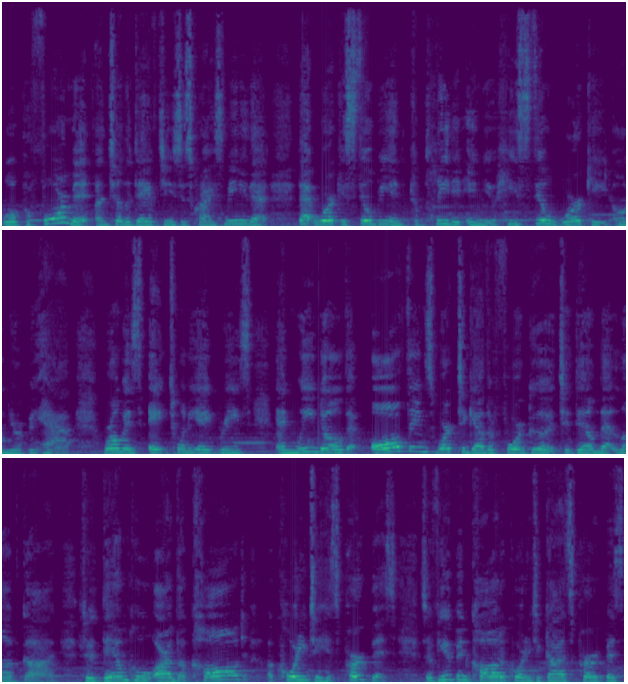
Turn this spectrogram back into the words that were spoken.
will perform it until the day of Jesus Christ, meaning that that work is still being completed in you. He's still working on your behalf. Romans 8 28 reads, And we know that all things work together for good to them that love God, to them who are the called according to his purpose. So if you've been called according to God's purpose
